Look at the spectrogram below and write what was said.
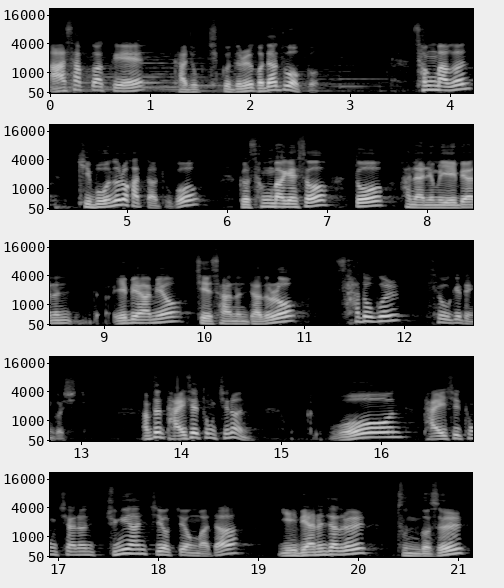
아삽과 그의 가족 친구들을 거다 두었고 성막은 기본으로 갖다 두고 그 성막에서 또 하나님을 예배하는 예배하며 제사하는 자들로 사독을 세우게 된 것이죠. 아무튼 다윗의 통치는 온 다윗이 통치하는 중요한 지역 지역마다 예배하는 자들을 둔 것을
